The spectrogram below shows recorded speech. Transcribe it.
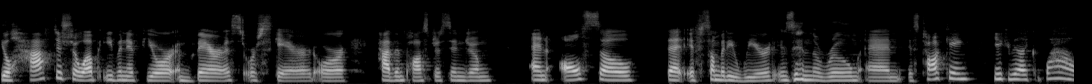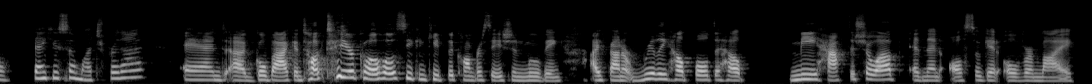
You'll have to show up even if you're embarrassed or scared or have imposter syndrome. And also, that if somebody weird is in the room and is talking, you can be like, wow, thank you so much for that. And uh, go back and talk to your co host so you can keep the conversation moving. I found it really helpful to help me have to show up and then also get over my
